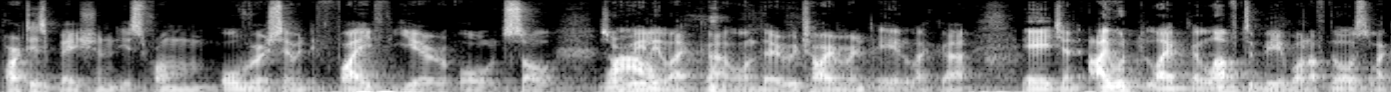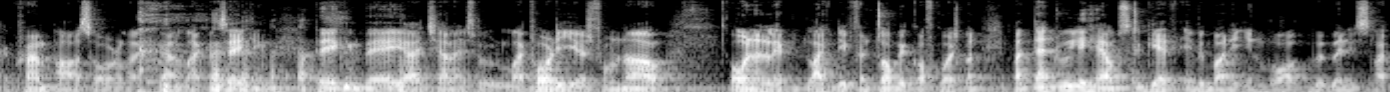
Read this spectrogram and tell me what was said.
participation is from over 75 year old. So so wow. really like uh, on their retirement age, like uh, age. And i would like love to be one of those like a grandpas or like uh, like taking taking the ai challenge like 40 years from now on a like, like different topic of course. But but that really helps to get everybody involved when it's like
